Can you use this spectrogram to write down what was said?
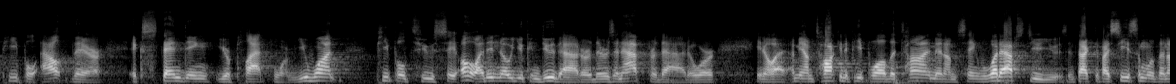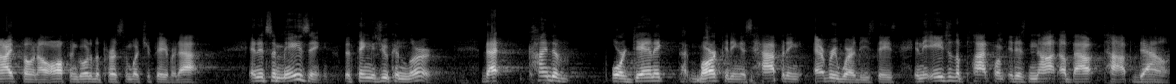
people out there extending your platform. You want people to say, oh, I didn't know you can do that, or there's an app for that, or, you know, I, I mean, I'm talking to people all the time and I'm saying, well, what apps do you use? In fact, if I see someone with an iPhone, I'll often go to the person, what's your favorite app? And it's amazing the things you can learn. That kind of organic marketing is happening everywhere these days. In the age of the platform, it is not about top down.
